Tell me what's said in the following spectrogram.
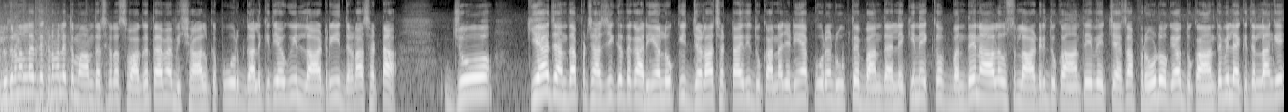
ਲੁਧਿਆਣਾ ਲਾਈਵ ਦੇਖਣ ਵਾਲੇ ਤਮਾਮ ਦਰਸ਼ਕਾਂ ਦਾ ਸਵਾਗਤ ਹੈ। ਮੈਂ ਵਿਸ਼ਾਲ ਕਪੂਰ ਗੱਲ ਕੀਤੀ ਜਾਊਗੀ ਲਾਟਰੀ ਦੜਾ ਸੱਟਾ ਜੋ ਕਿਹਾ ਜਾਂਦਾ ਪ੍ਰਸ਼ਾਸਨਿਕ ਅਧਿਕਾਰੀਆਂ ਲੋਕ ਕਿ ਜੜਾ ਸੱਟਾ ਇਹਦੀ ਦੁਕਾਨਾਂ ਜਿਹੜੀਆਂ ਪੂਰਨ ਰੂਪ ਤੇ ਬੰਦ ਹੈ ਲੇਕਿਨ ਇੱਕ ਬੰਦੇ ਨਾਲ ਉਸ ਲਾਟਰੀ ਦੁਕਾਨ ਦੇ ਵਿੱਚ ਐਸਾ ਫਰੋਡ ਹੋ ਗਿਆ ਉਹ ਦੁਕਾਨ ਤੇ ਵੀ ਲੈ ਕੇ ਚੱਲਾਂਗੇ।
